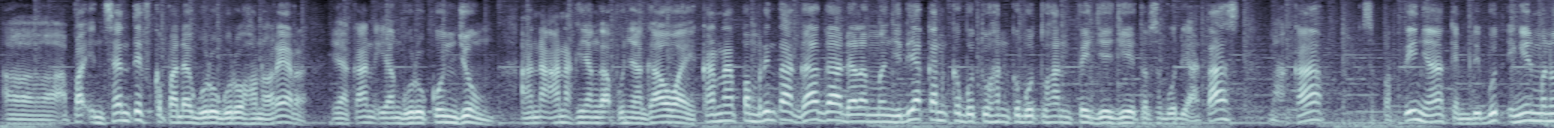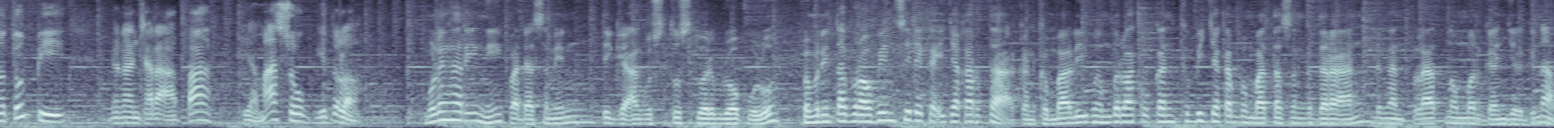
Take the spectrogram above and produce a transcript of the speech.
uh, apa insentif kepada guru-guru honorer ya kan yang guru kunjung anak-anak yang nggak punya gawai. Karena pemerintah gagal dalam menyediakan kebutuhan-kebutuhan PJJ tersebut di atas maka sepertinya Kemdikbud ingin menutupi dengan cara apa? Ya masuk gitu loh. Mulai hari ini pada Senin 3 Agustus 2020, pemerintah Provinsi DKI Jakarta akan kembali memperlakukan kebijakan pembatasan kendaraan dengan plat nomor ganjil genap.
